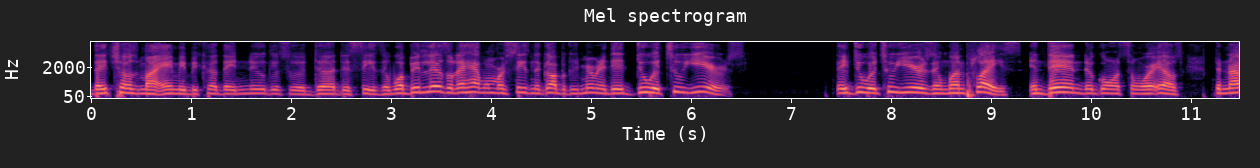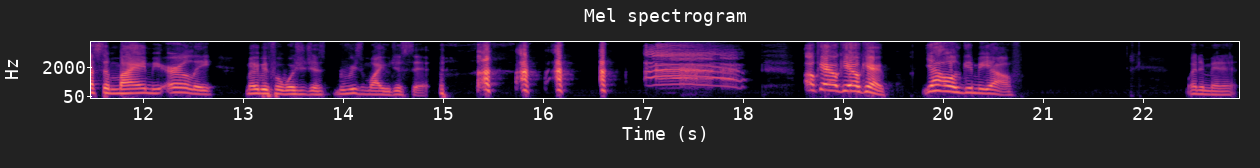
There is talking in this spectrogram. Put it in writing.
They chose Miami because they knew this was a dud this season. Well, Big Lizzo, they have one more season to go because remember they do it two years. They do it two years in one place, and then they're going somewhere else. They're not in Miami early, maybe for what you just the reason why you just said. okay, okay, okay. Y'all always get me off. Wait a minute.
